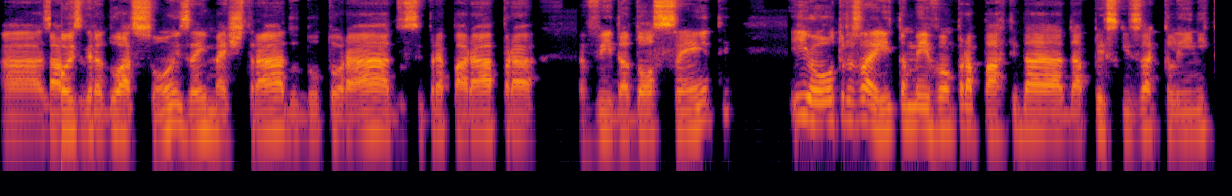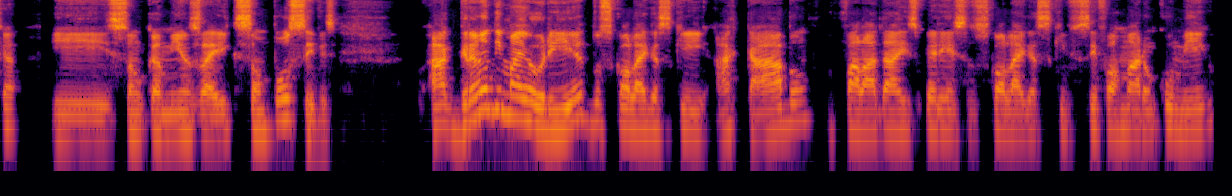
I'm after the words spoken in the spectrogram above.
as pós-graduações, aí mestrado, doutorado, se preparar para a vida docente. E outros aí também vão para a parte da, da pesquisa clínica e são caminhos aí que são possíveis a grande maioria dos colegas que acabam, falar da experiência dos colegas que se formaram comigo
